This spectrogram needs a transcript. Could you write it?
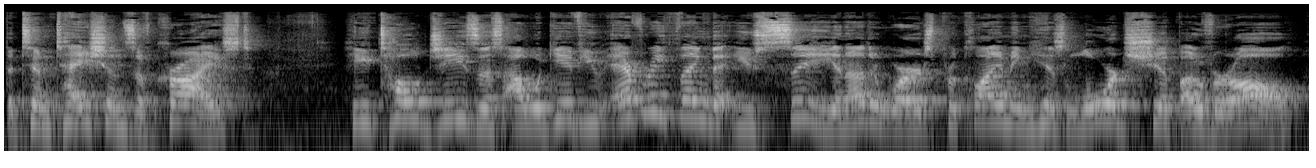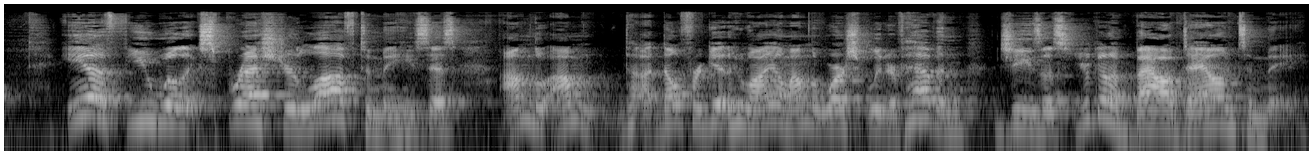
the temptations of Christ, he told Jesus, I will give you everything that you see. In other words, proclaiming his lordship over all, if you will express your love to me. He says, I'm the, I'm, don't forget who I am. I'm the worship leader of heaven. Jesus, you're going to bow down to me.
